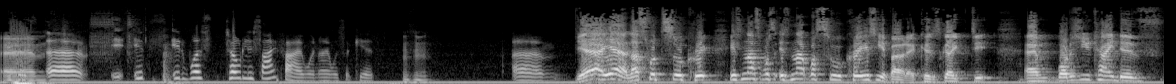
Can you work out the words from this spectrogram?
Um, uh, it, it it was totally sci-fi when I was a kid. mhm. Um, Yeah, yeah, that's what's so crazy. Isn't that what's isn't that what's so crazy about it? Because like, do, um, what did you kind of,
